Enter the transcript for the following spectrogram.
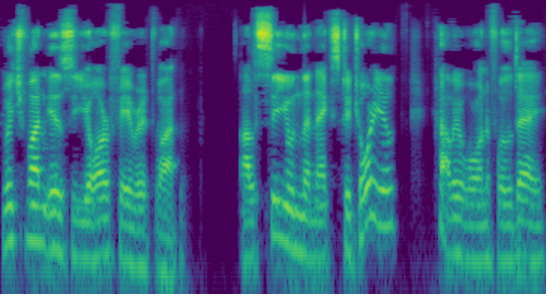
which one is your favorite one. I'll see you in the next tutorial. Have a wonderful day.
